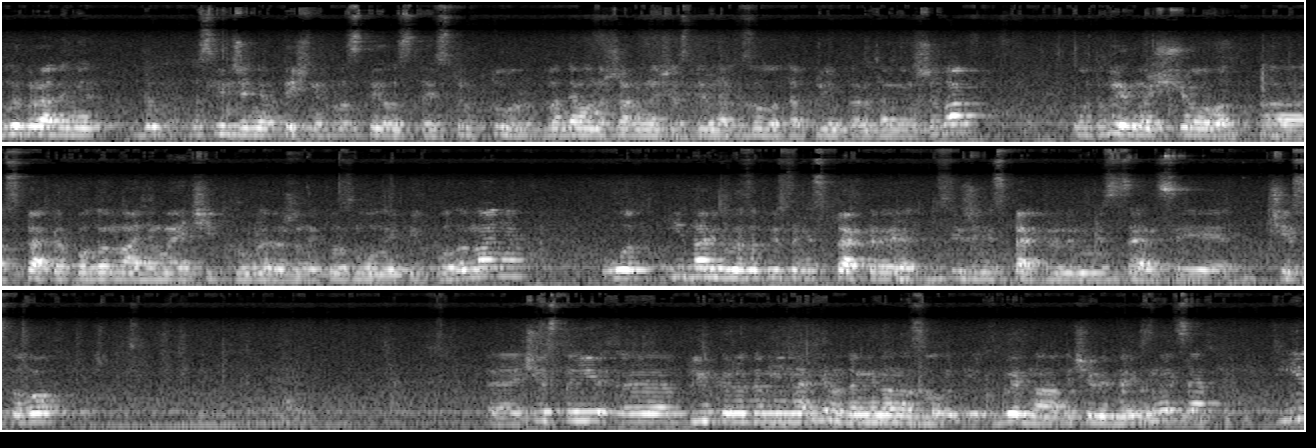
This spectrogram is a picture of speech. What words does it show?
були проведені дослідження оптичних властивостей структур 2D-моношарних на частинах золота, плівка, розамін, шелак. От видно, що е, спектр поглинання має чітко виражений плазмовний пік поглинання. От, і далі були записані спектри, досліджені спектри люмінесценції чистого, е, чистої е, плівки родаміна і родаміна на золоті. Видна очевидна різниця. І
